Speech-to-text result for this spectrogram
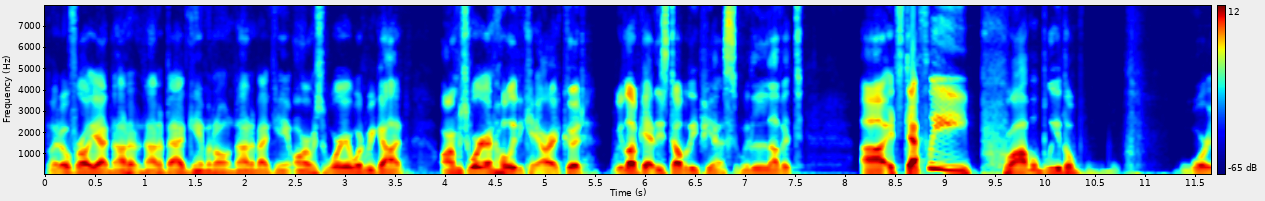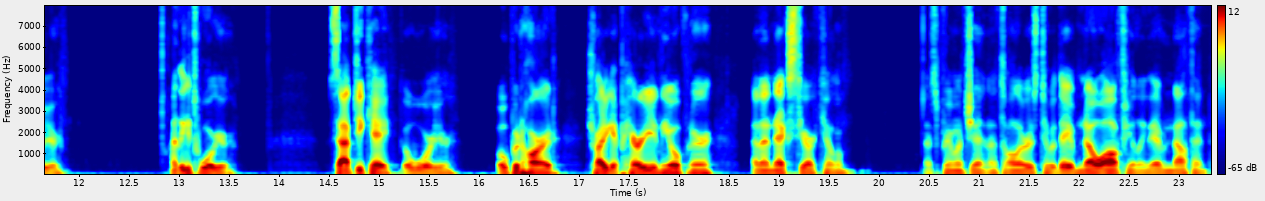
But overall, yeah, not a not a bad game at all. Not a bad game. Arms Warrior, what do we got? Arms Warrior and Holy Decay. All right, good. We love getting these double DPS. We love it. Uh, it's definitely probably the Warrior. I think it's Warrior. Sap DK, go Warrior. Open hard. Try to get parry in the opener, and then next TR kill him. That's pretty much it. That's all there is to it. They have no off healing. They have nothing.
